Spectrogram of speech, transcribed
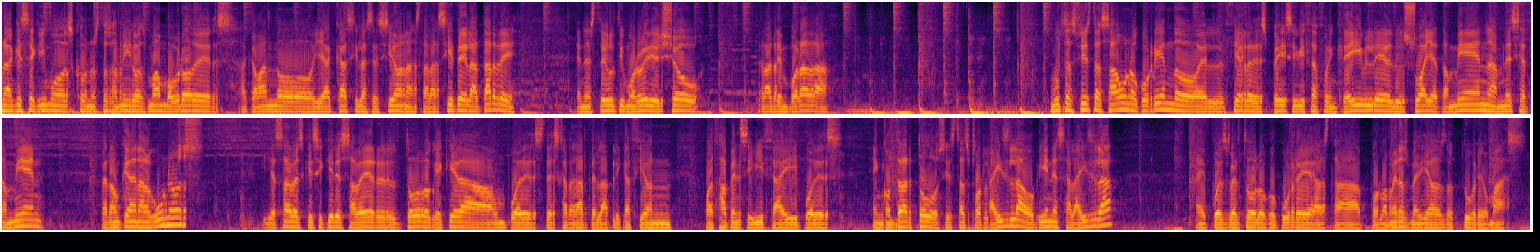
Bueno, aquí seguimos con nuestros amigos Mambo Brothers, acabando ya casi la sesión hasta las 7 de la tarde en este último radio show de la temporada. Muchas fiestas aún ocurriendo, el cierre de Space Ibiza fue increíble, el de Ushuaia también, Amnesia también, pero aún quedan algunos. Y ya sabes que si quieres saber todo lo que queda, aún puedes descargarte la aplicación What Happens Ibiza. Ahí puedes encontrar todo si estás por la isla o vienes a la isla. Ahí puedes ver todo lo que ocurre hasta por lo menos mediados de octubre o más.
